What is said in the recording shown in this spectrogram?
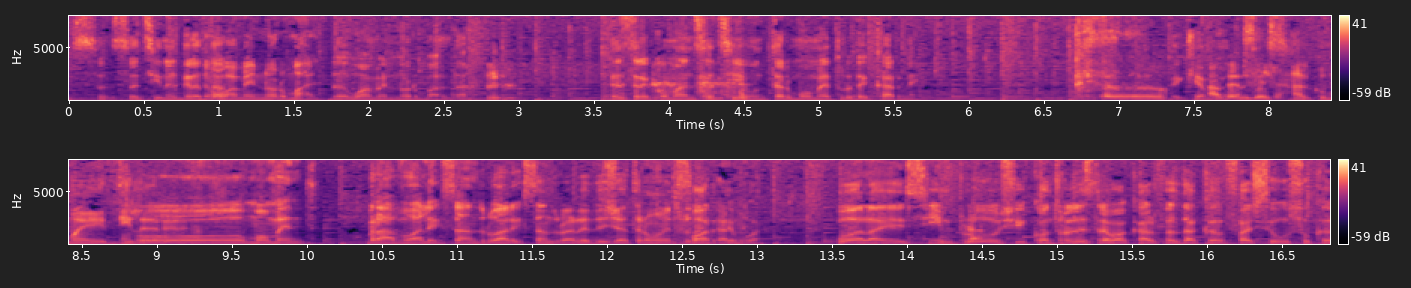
Să, să țină De grătar. oameni normali. Da, oameni normal, da. Îți recomand să-ți iei un termometru de carne. Uh, Te cheamă avem sus. deja. Acum e dealer. O, moment. Bravo, Alexandru. Alexandru are deja termometru de Foarte carne. bun. Cu ăla e simplu da. și controlezi treaba, că altfel dacă faci să usucă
